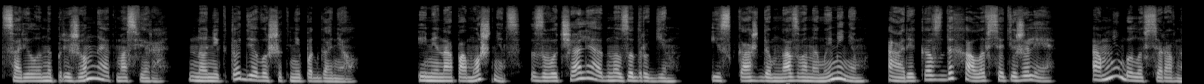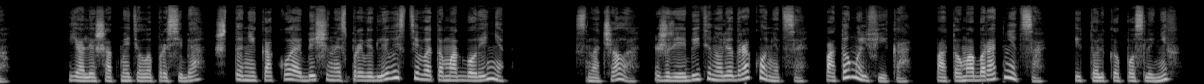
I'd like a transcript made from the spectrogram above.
царила напряженная атмосфера, но никто девушек не подгонял. Имена помощниц звучали одно за другим, и с каждым названным именем Арика вздыхала все тяжелее, а мне было все равно. Я лишь отметила про себя, что никакой обещанной справедливости в этом отборе нет. Сначала жребий тянули драконицы, потом эльфийка, потом оборотница, и только после них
